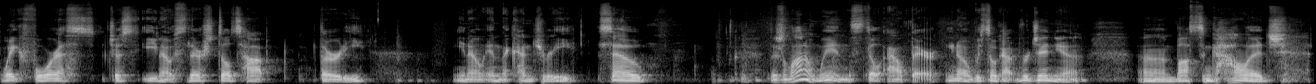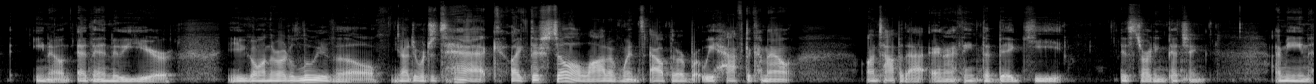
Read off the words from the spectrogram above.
Wake Forest just, you know, they're still top 30, you know, in the country. So there's a lot of wins still out there. You know, we still got Virginia, um, Boston College, you know, at the end of the year. You go on the road to Louisville, you got Georgia Tech. Like, there's still a lot of wins out there, but we have to come out on top of that. And I think the big key is starting pitching. I mean,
